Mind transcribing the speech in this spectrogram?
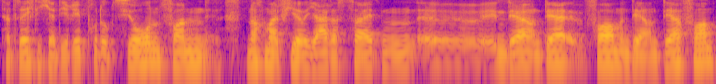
tatsächlich ja die Reproduktion von nochmal vier Jahreszeiten äh, in der und der Form, in der und der Form,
